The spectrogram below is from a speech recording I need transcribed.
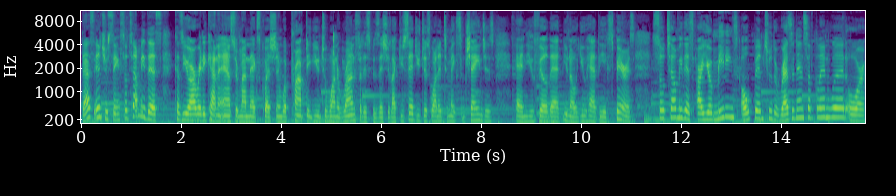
that's interesting. So tell me this, because you already kind of answered my next question. What prompted you to want to run for this position? Like you said, you just wanted to make some changes, and you feel that you know you had the experience. So tell me this: Are your meetings open to the residents of Glenwood, or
